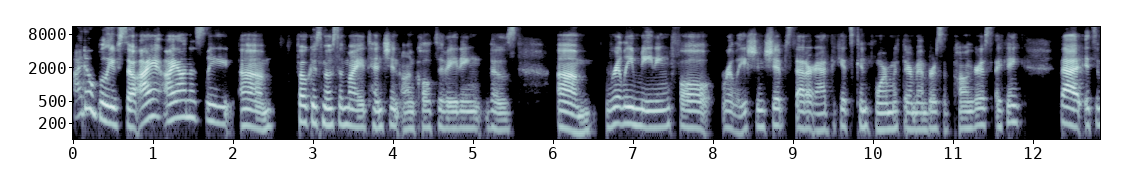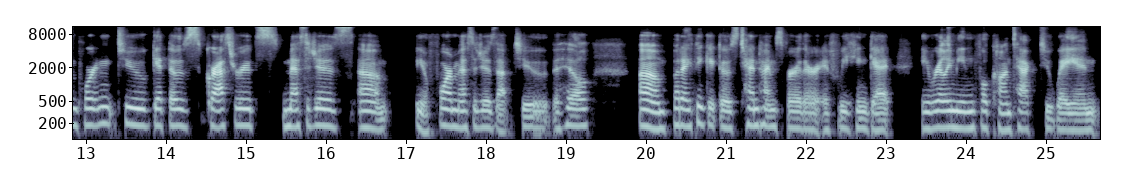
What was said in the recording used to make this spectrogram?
I don't believe so. I, I honestly um, focus most of my attention on cultivating those um, really meaningful relationships that our advocates can form with their members of Congress. I think that it's important to get those grassroots messages, um, you know, form messages up to the Hill. Um, but I think it goes 10 times further if we can get a really meaningful contact to weigh in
